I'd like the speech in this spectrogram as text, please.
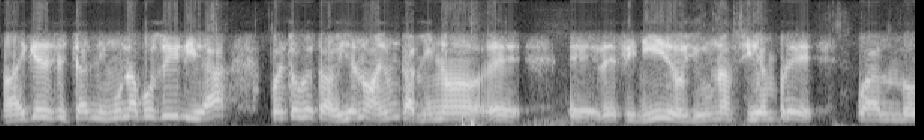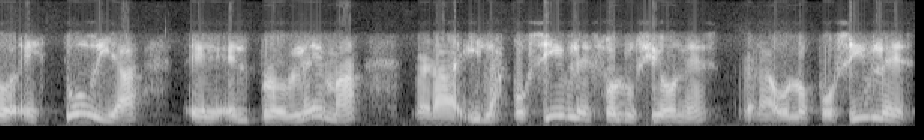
No hay que desechar ninguna posibilidad, puesto que todavía no hay un camino eh, eh, definido y uno siempre cuando estudia el problema y las posibles soluciones o los posibles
